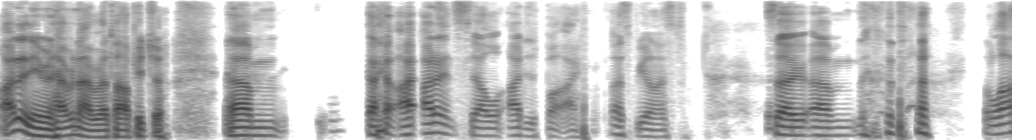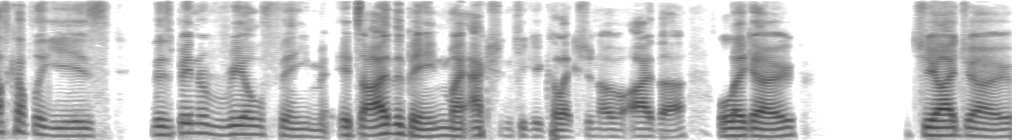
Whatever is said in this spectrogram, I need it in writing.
I don't even have an avatar picture. Um, I, I- I don't sell. I just buy. Let's be honest. So um, the, the last couple of years, there's been a real theme. It's either been my action figure collection of either Lego, GI Joe,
